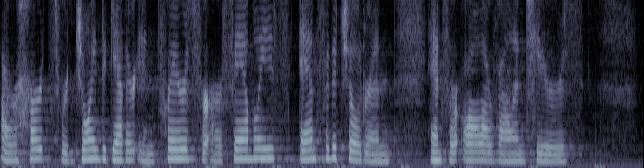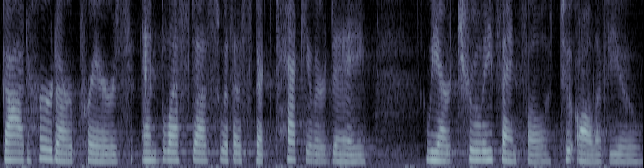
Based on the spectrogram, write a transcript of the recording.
Our hearts were joined together in prayers for our families and for the children and for all our volunteers. God heard our prayers and blessed us with a spectacular day. We are truly thankful to all of you.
